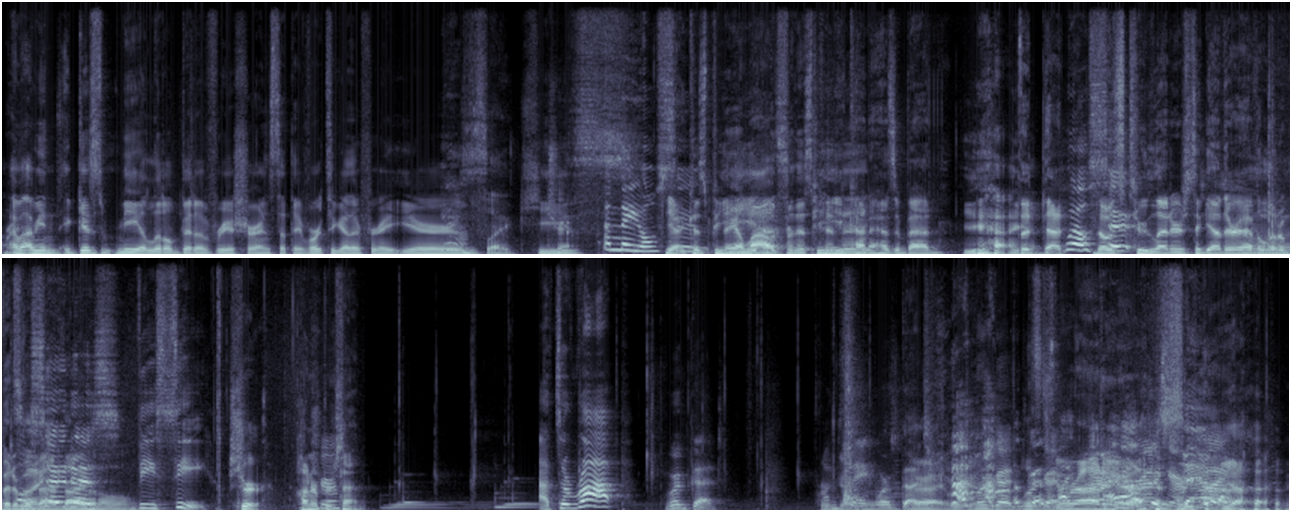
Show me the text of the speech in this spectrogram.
I I mean, it gives me a little bit of reassurance that they've worked together for eight years. Like he's. And they also Yeah, because PE They allowed has- for this PE pivot. kind of has a bad. Yeah. That, that Well, those so- two letters together have a little bit of a so bad does. VC. Sure, hundred percent. That's a wrap. We're good. I'm saying we're good. All right, we're good. We're good. We're good. We're out of here. We're out of here.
